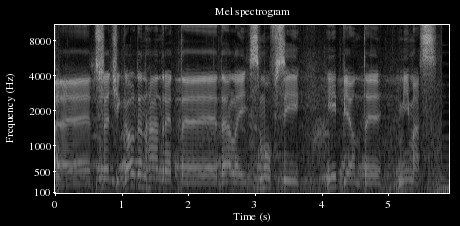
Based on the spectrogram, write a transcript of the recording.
e, trzeci Golden 100, e, dalej Smooth Sea i piąty Mimas.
